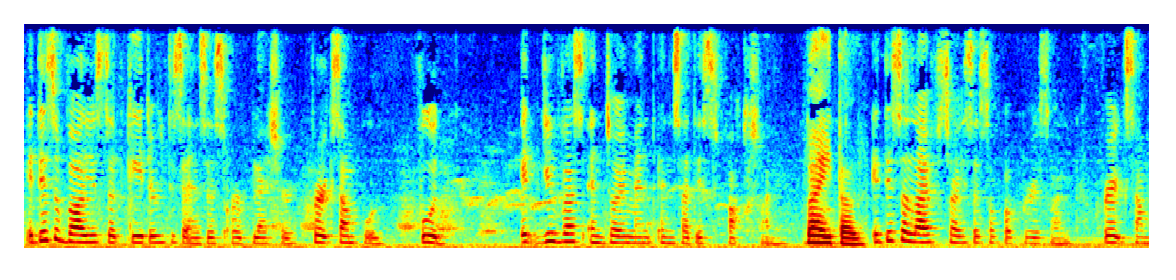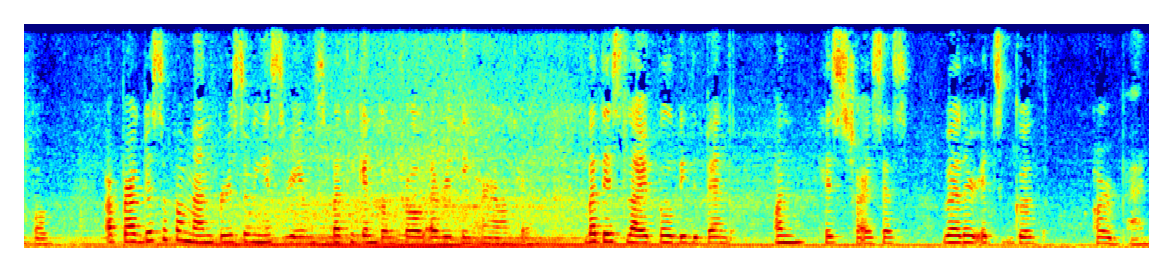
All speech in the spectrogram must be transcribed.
It is a values that cater to senses or pleasure. For example, food. It gives us enjoyment and satisfaction. Vital. It is a life choices of a person. For example, a progress of a man pursuing his dreams, but he can control everything around him. But his life will be depend on his choices, whether it's good or bad.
